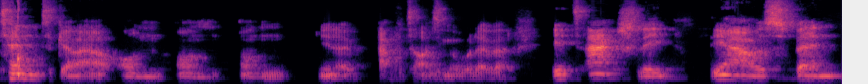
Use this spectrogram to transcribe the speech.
tend to go out on on on you know advertising or whatever. It's actually the hours spent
